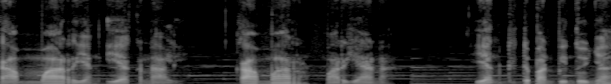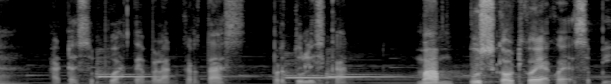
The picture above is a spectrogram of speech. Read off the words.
kamar yang ia kenali, kamar Mariana. yang di depan pintunya ada sebuah tempelan kertas bertuliskan Mampus kau dikoyak-koyak sepi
